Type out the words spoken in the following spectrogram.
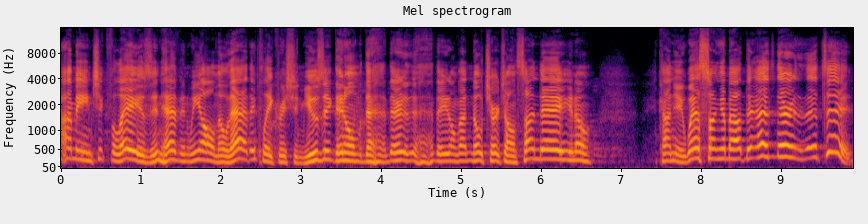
I mean, Chick Fil A is in heaven. We all know that. They play Christian music. They don't. They don't got no church on Sunday. You know, Kanye West sung about that. That's it.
